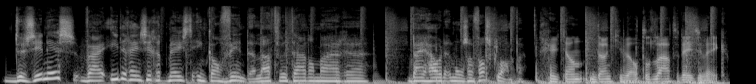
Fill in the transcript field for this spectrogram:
de zin is waar iedereen zich het meeste in kan vinden. Laten we het daar dan maar uh, bij houden en ons aan vastklampen. Geert-Jan, dankjewel. Tot later deze week.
